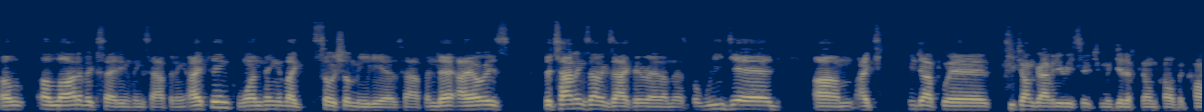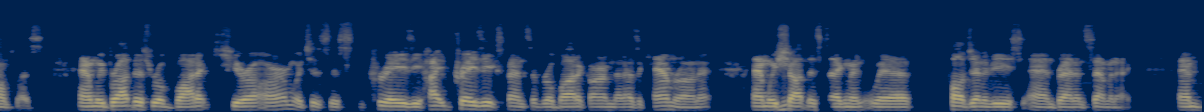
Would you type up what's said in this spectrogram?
a, a lot of exciting things happening. I think one thing like social media has happened. That I always the timing's not exactly right on this, but we did. Um, I teamed up with Teton Gravity Research and we did a film called Accomplice, and we brought this robotic KUKA arm, which is this crazy, high, crazy expensive robotic arm that has a camera on it, and we mm-hmm. shot this segment with Paul Genovese and Brandon Semenuk. And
